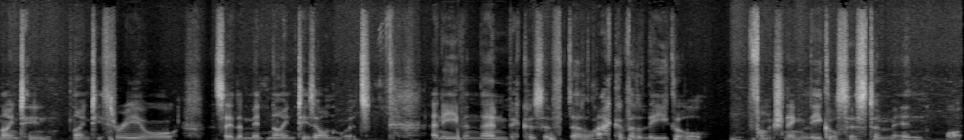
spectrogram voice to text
1993 or say the mid 90s onwards. And even then, because of the lack of a legal, functioning legal system in what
